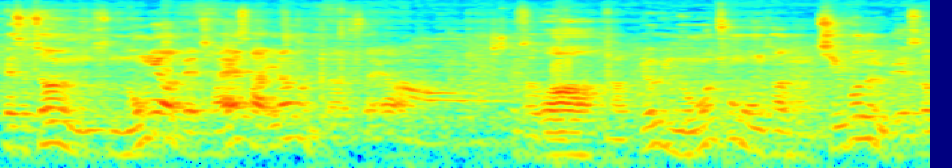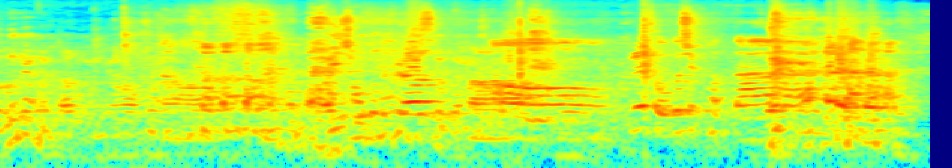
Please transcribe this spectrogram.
그래서 저는 무슨 농협의 자회사 이런 건 줄 알았어요. 어, 그래서 와 여기 농어촌 공사는 직원을 위해서 은행을 따로 운영하구나. 아, 이 정도 클래스구나. 어, 그래서 오고 싶었다.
